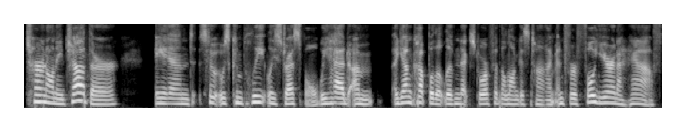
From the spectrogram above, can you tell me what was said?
turn on each other. And so it was completely stressful. We had um, a young couple that lived next door for the longest time. And for a full year and a half,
